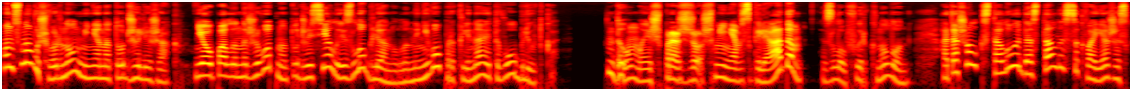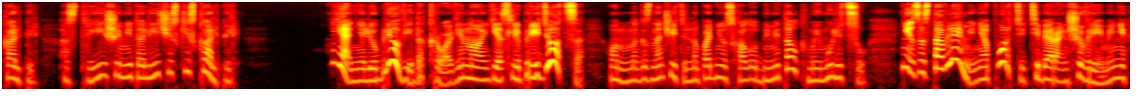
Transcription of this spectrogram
Он снова швырнул меня на тот же лежак. Я упала на живот, но тут же села и зло глянула на него, проклиная этого ублюдка. «Думаешь, прожжешь меня взглядом?» — зло фыркнул он. Отошел к столу и достал из саквояжа скальпель. Острейший металлический скальпель. «Я не люблю вида крови, но если придется...» Он многозначительно поднес холодный металл к моему лицу. «Не заставляй меня портить тебя раньше времени.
